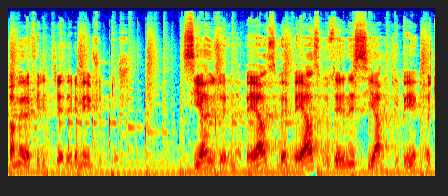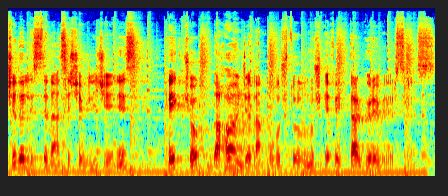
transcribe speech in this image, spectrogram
kamera filtreleri mevcuttur. Siyah üzerine beyaz ve beyaz üzerine siyah gibi açılır listeden seçebileceğiniz pek çok daha önceden oluşturulmuş efektler görebilirsiniz.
